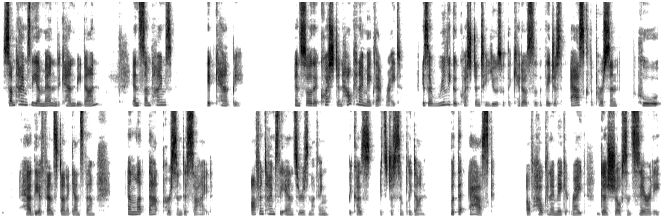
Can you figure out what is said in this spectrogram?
Sometimes the amend can be done, and sometimes it can't be. And so that question, how can I make that right, is a really good question to use with the kiddos so that they just ask the person who had the offense done against them and let that person decide. Oftentimes the answer is nothing because it's just simply done. But the ask of how can I make it right does show sincerity.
